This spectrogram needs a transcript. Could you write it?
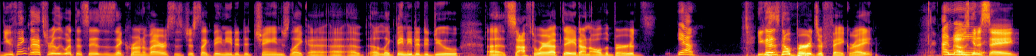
Do you think that's really what this is? Is that coronavirus is just like they needed to change like a, a, a, a like they needed to do a software update on all the birds? Yeah. You guys know birds are fake, right? I mean, I was gonna say,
